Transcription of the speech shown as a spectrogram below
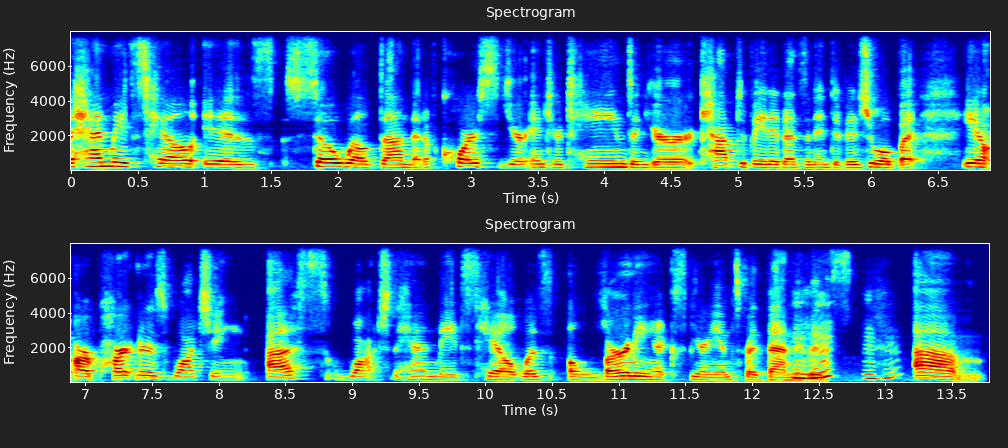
The Handmaid's Tale is so well done that, of course, you're entertained and you're captivated as an individual. But, you know, our partners watching us watch The Handmaid's Tale was a learning experience for them. Mhm, It was, mhm. um,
